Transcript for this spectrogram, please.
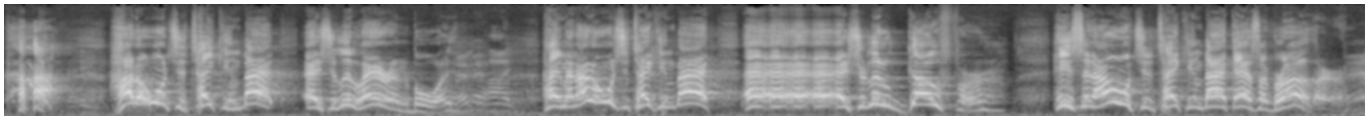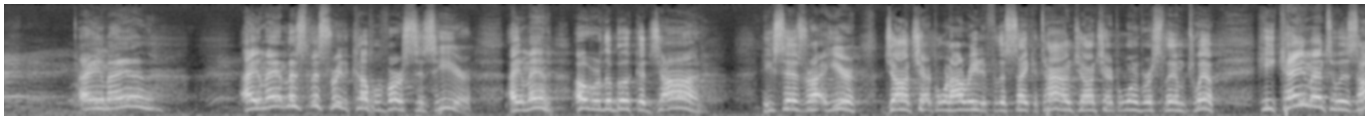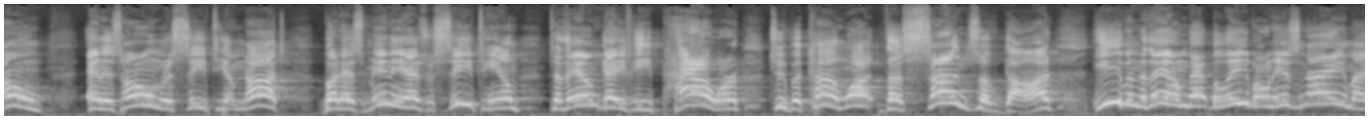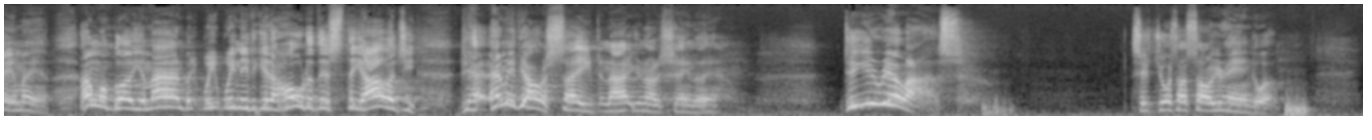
I don't want you to take him back as your little errand boy. Hey, man, I don't want you to take him back as your little gopher. He said, I want you to take him back as a brother. Amen. Amen. Let's, let's read a couple verses here. Amen. Over the book of John. He says right here, John chapter 1, I'll read it for the sake of time. John chapter 1, verse 11, 12. He came unto his own, and his own received him not. But as many as received him, to them gave he power to become what? The sons of God, even to them that believe on his name. Amen. I'm going to blow your mind, but we, we need to get a hold of this theology. How many of y'all are saved tonight? You're not ashamed of that. Do you realize? Sister Joyce, I saw your hand go up.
